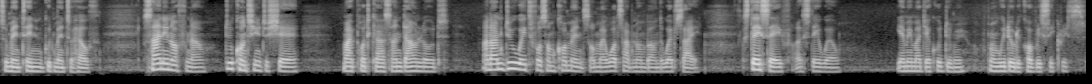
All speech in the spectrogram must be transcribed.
to maintain good mental health. Signing off now. Do continue to share my podcast and download. And I'm do wait for some comments on my WhatsApp number on the website. Stay safe and stay well. Yemi Majekodunmi from Widow Recovery Secrets.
